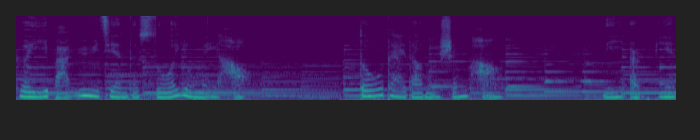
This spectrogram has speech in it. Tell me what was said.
可以把遇见的所有美好，都带到你身旁，你耳边。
